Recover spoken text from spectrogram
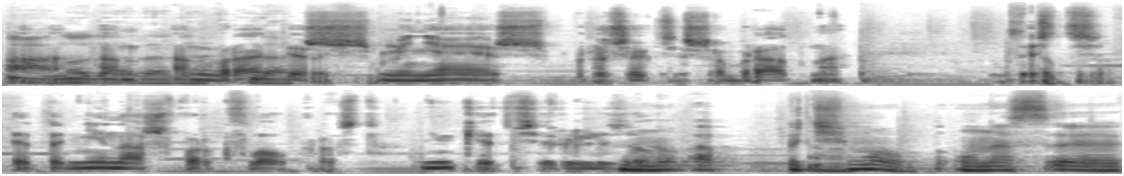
а, ну да, да, анврапишь, да, меняешь, прожектишь обратно. То есть это не наш workflow просто. В Нюке это все реализовано. Ну а почему? У нас э,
